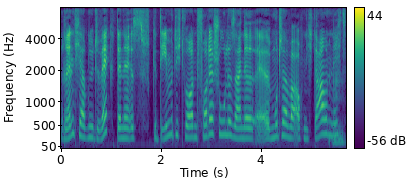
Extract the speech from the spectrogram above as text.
rennt ja Rüd weg, denn er ist gedemütigt worden vor der Schule, seine äh, Mutter war auch nicht da und nichts.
